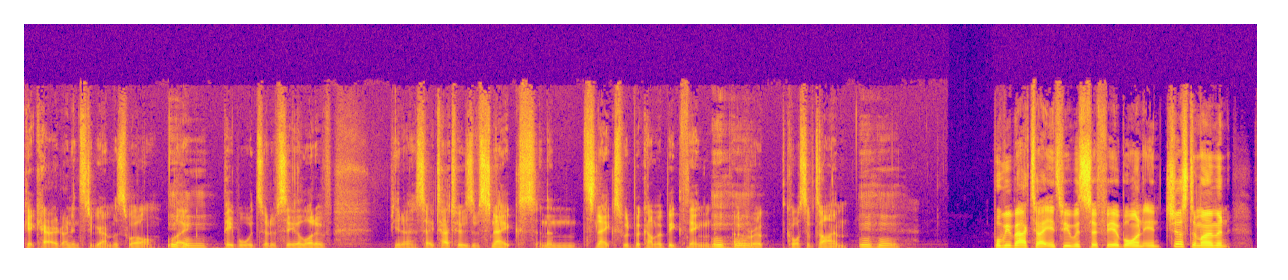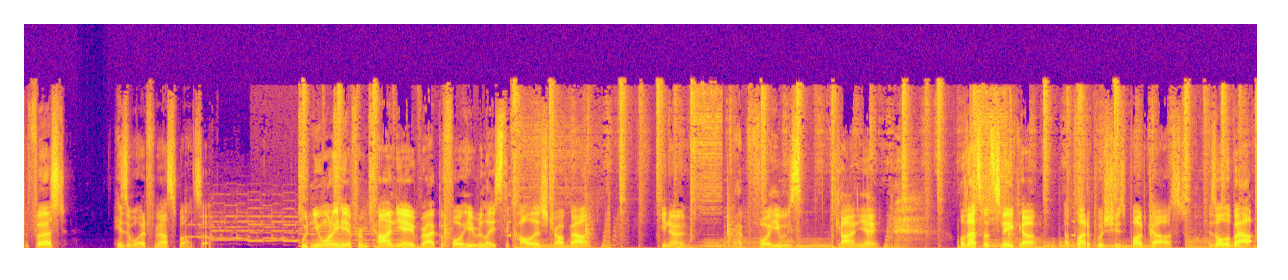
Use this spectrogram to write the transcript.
get carried on Instagram as well. Like Mhm. people would sort of see a lot of, you know, say tattoos of snakes, and then snakes would become a big thing Mhm. over a course of time. hmm We'll be back to our interview with Sophia Baughan in just a moment, but first, here's a word from our sponsor. Wouldn't you want to hear from Kanye right before he released the college dropout? You know, right before he was Kanye? Well, that's what Sneaker, a Platypus Shoes podcast, is all about.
